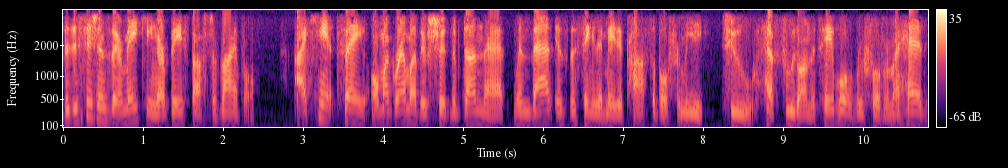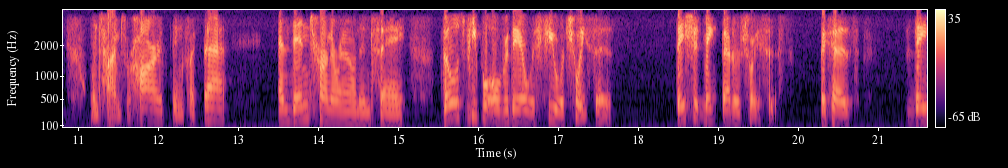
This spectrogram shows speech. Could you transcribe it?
the decisions they're making are based off survival. I can't say, oh, my grandmother shouldn't have done that when that is the thing that made it possible for me to have food on the table, a roof over my head when times were hard, things like that. And then turn around and say, those people over there with fewer choices, they should make better choices because they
